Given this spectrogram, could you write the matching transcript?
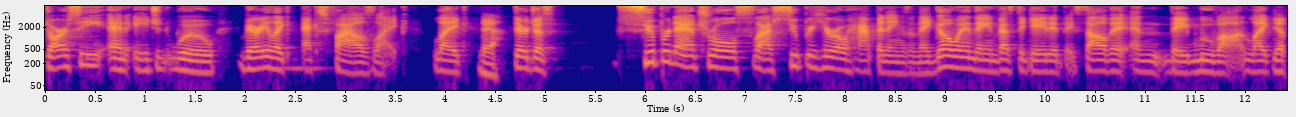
Darcy and Agent Woo, very like X Files like. Like Yeah. they're just supernatural slash superhero happenings and they go in, they investigate it, they solve it, and they move on. Like Yep.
